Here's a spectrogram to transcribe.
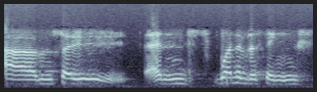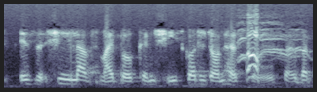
Um, so, and one of the things is that she loves my book and she's got it on her stall. so, but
